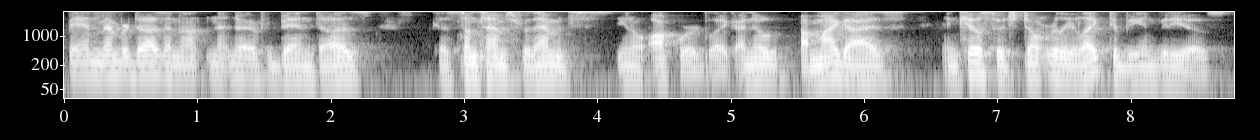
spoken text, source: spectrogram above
band member does, and not, not every band does, because sometimes for them it's you know awkward. Like I know my guys in Killswitch don't really like to be in videos.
